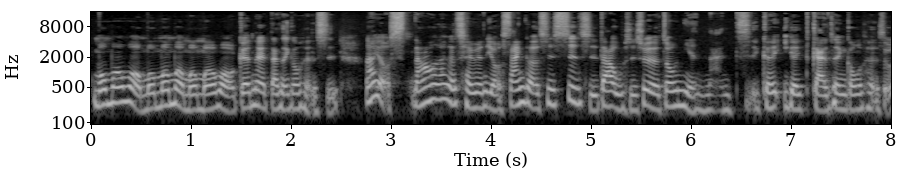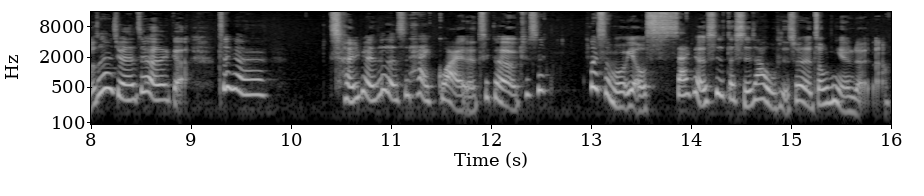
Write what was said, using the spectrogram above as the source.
某某某某某某某某某跟那个单身工程师，然后有，然后那个成员有三个是四十到五十岁的中年男子，跟一个单身工程师。我真的觉得这个那个这个成员真的是太怪了。这个就是为什么有三个是十到五十岁的中年人啊？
